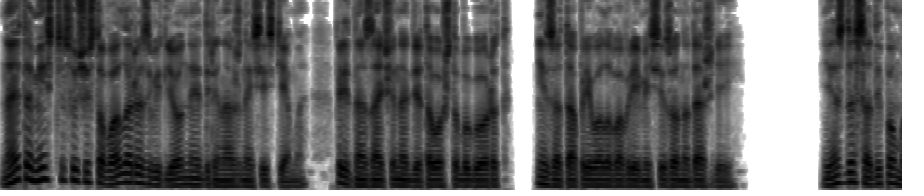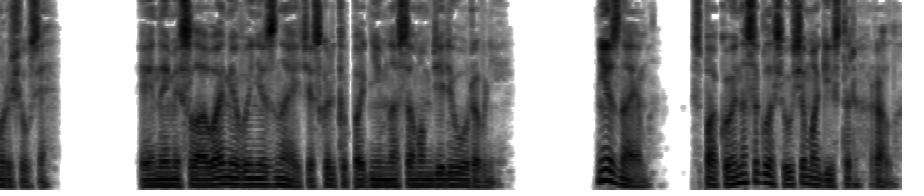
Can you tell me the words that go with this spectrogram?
на этом месте существовала разветвленная дренажная система, предназначенная для того, чтобы город не затапливало во время сезона дождей. Я с досады поморщился. Иными словами, вы не знаете, сколько под ним на самом деле уровней. Не знаем, спокойно согласился магистр Рал.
